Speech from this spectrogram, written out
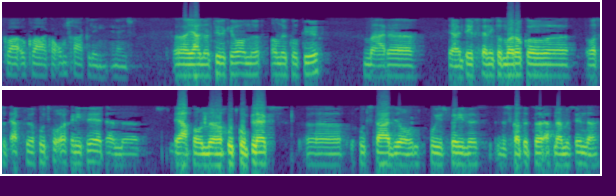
qua, qua, qua omschakeling ineens? Ja, natuurlijk heel ander, andere cultuur. Maar ja, in tegenstelling tot Marokko was het echt eh, goed georganiseerd. En eh, ja, gewoon eh, goed complex. goed stadion, goede spelers. Dus ik had het echt naar mijn zin daar.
